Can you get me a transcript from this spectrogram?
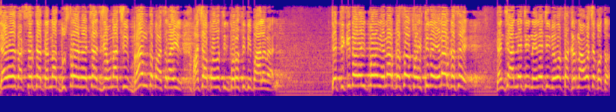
त्यावेळेस अक्षरशः त्यांना दुसऱ्या वेळच्या जेवणाची भ्रांत पास राहील अशा परिस्थिती परिस्थिती पाहायला मिळाली. ते तिकिटाला इथपर्यंत येणार कसं स्वैष्टीनं येणार कसे त्यांची आणण्याची नेण्याची व्यवस्था करणं आवश्यक होतं.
